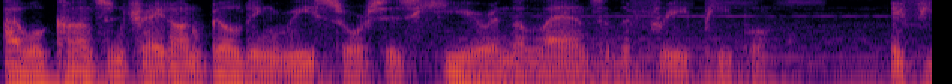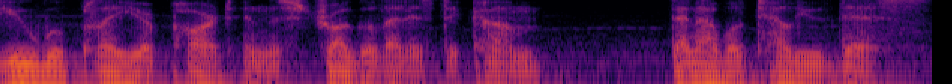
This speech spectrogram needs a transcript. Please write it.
I will concentrate on building resources here in the lands of the free people. If you will play your part in the struggle that is to come, then I will tell you this.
